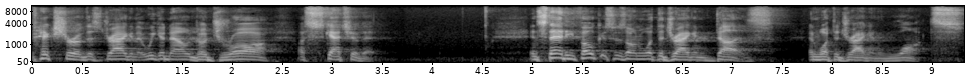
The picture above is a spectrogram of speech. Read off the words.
picture of this dragon that we could now go draw a sketch of it. Instead, he focuses on what the dragon does and what the dragon wants.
